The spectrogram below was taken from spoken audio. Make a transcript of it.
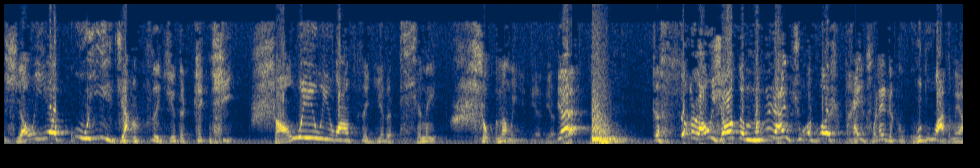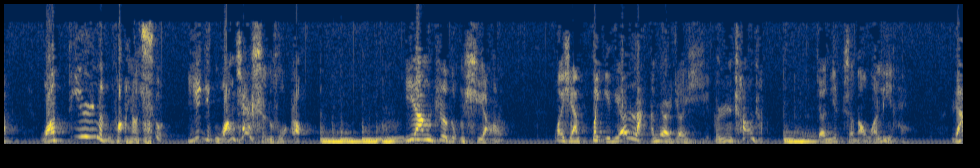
小爷故意将自己的真气稍微微往自己的体内收那么一点点。耶这四个老小子猛然觉着是排出来这个骨毒啊，怎么样？往敌人那个方向去了，已经往前伸缩了。杨志忠想了，我先备点拉面，叫一个人尝尝，叫你知道我厉害。然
